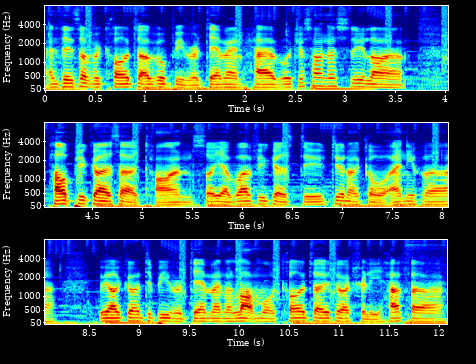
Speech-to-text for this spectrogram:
And these other codes I will be redeeming here will just honestly like help you guys out a ton. So yeah, whatever you guys do, do not go anywhere we are going to be redeeming a lot more codes to actually have her.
